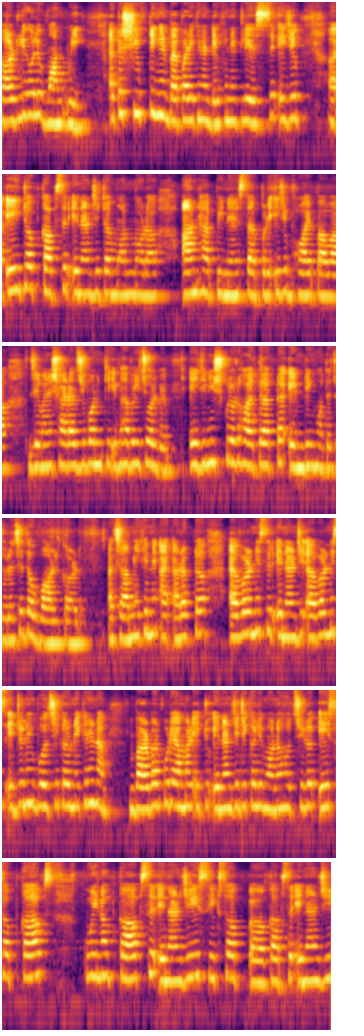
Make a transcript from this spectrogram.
হার্ডলি হলে ওয়ান উইক একটা শিফটিংয়ের ব্যাপার এখানে ডেফিনেটলি এসছে। এই যে এইট অফ কাপসের এনার্জিটা মন মরা আনহ্যাপিনেস তারপরে এই যে ভয় পাওয়া, যে মানে সারা জীবন কি এভাবেই চলবে, এই জিনিসগুলোর হয়তো একটা এন্ডিং হতে চলেছে দ্য ওয়ার্ল্ড কার্ড আচ্ছা আমি এখানে আর একটা অ্যাওয়ারনেসের এনার্জি অ্যাওয়ারনেস এর জন্যই বলছি, কারণ এখানে না বারবার করে আমার একটু এনার্জেটিক্যালি মনে হচ্ছিল ace of cups queen of কাপসের এনার্জি সিক্স অফ কাপসের এনার্জি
